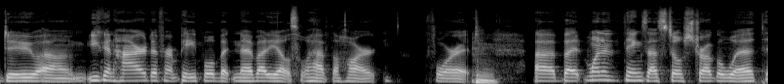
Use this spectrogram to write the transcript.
do. Um, you can hire different people, but nobody else will have the heart for it. Uh, but one of the things I still struggle with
